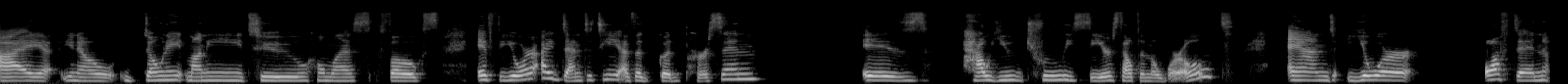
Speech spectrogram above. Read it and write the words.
I, you know, donate money to homeless folks. If your identity as a good person is how you truly see yourself in the world, and you're often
